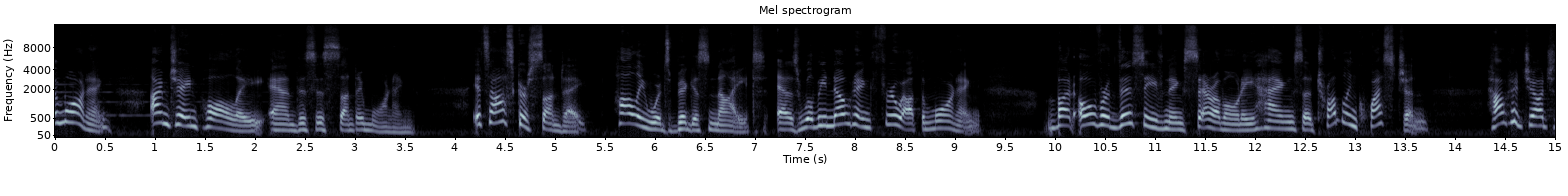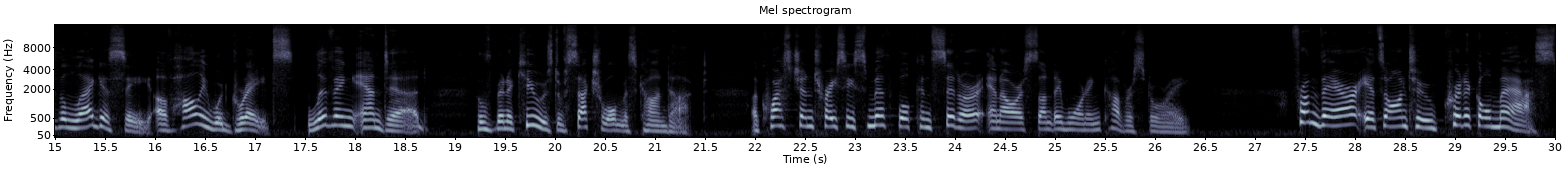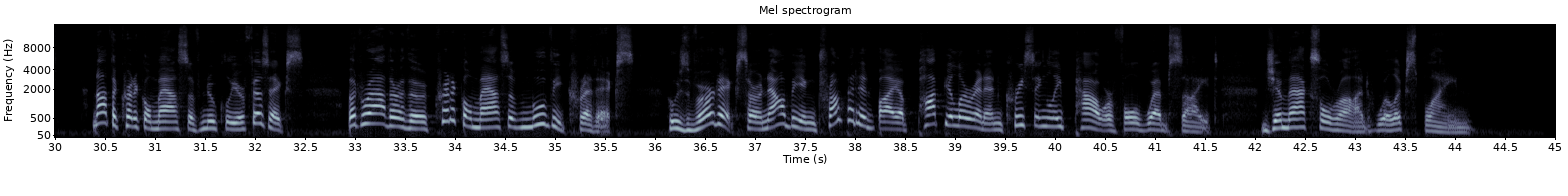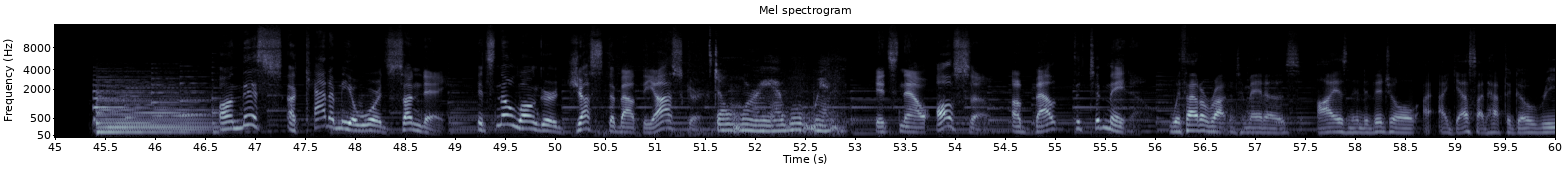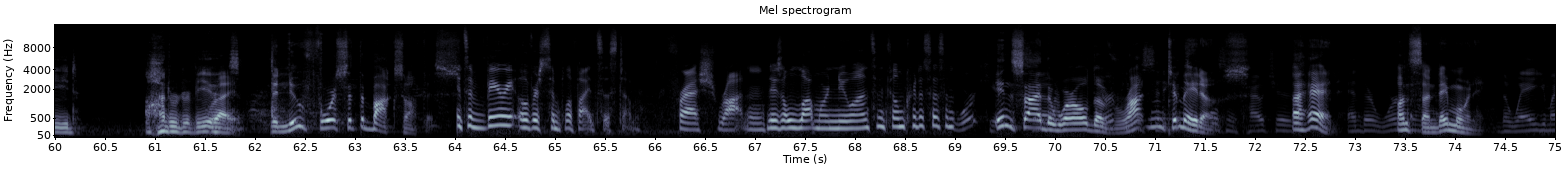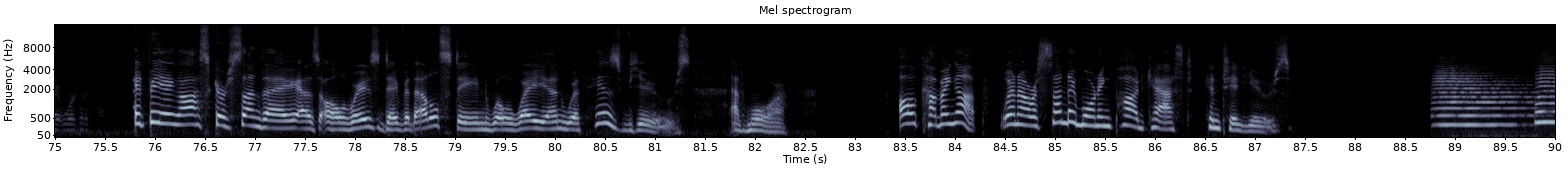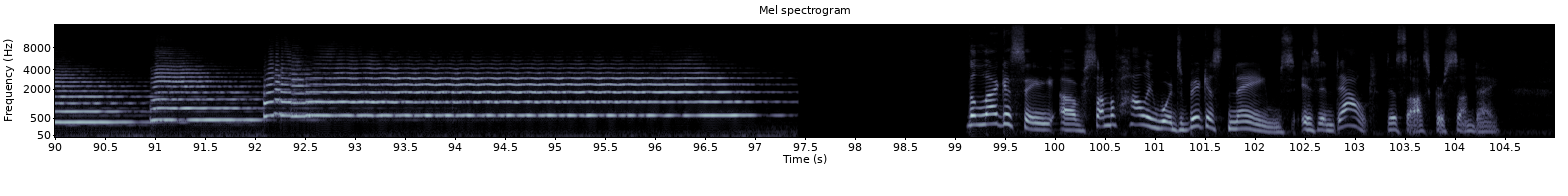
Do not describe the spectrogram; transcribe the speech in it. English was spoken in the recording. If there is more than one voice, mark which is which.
Speaker 1: Good morning. I'm Jane Pauley, and this is Sunday Morning. It's Oscar Sunday, Hollywood's biggest night, as we'll be noting throughout the morning. But over this evening's ceremony hangs a troubling question how to judge the legacy of Hollywood greats, living and dead, who've been accused of sexual misconduct. A question Tracy Smith will consider in our Sunday morning cover story. From there, it's on to critical mass. Not the critical mass of nuclear physics, but rather the critical mass of movie critics, whose verdicts are now being trumpeted by a popular and increasingly powerful website. Jim Axelrod will explain.
Speaker 2: On this Academy Awards Sunday, it's no longer just about the Oscar.
Speaker 3: Don't worry, I won't win.
Speaker 2: It's now also about the tomato.
Speaker 4: Without a Rotten Tomatoes, I, as an individual, I, I guess I'd have to go read 100 reviews.
Speaker 2: Right. The new force at the box office.
Speaker 5: It's a very oversimplified system. Fresh, rotten. There's a lot more nuance in film criticism.
Speaker 2: Inside the world of Rotten Tomatoes. Ahead on Sunday morning.
Speaker 1: It being Oscar Sunday, as always, David Edelstein will weigh in with his views and more. All coming up when our Sunday morning podcast continues. The legacy of some of Hollywood's biggest names is in doubt this Oscar Sunday,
